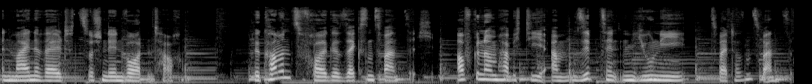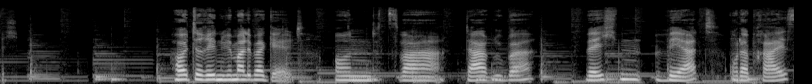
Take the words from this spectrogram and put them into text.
in meine Welt zwischen den Worten tauchen. Willkommen zu Folge 26. Aufgenommen habe ich die am 17. Juni 2020. Heute reden wir mal über Geld und zwar darüber, welchen Wert oder Preis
